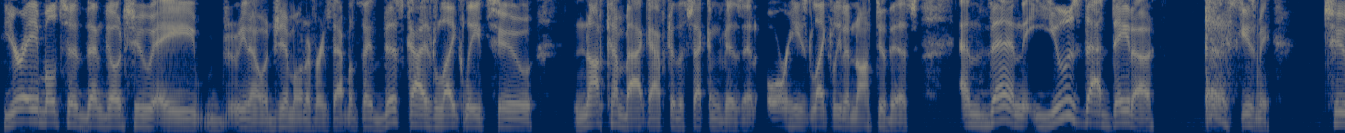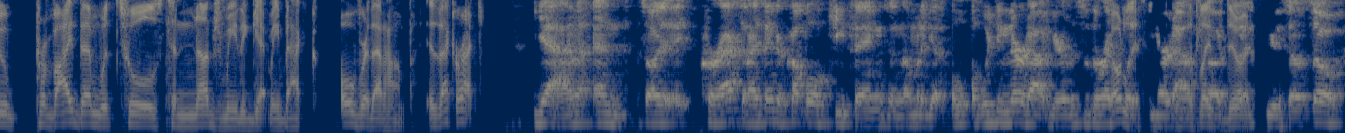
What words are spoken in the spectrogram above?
You're able to then go to a, you know, a gym owner, for example, and say, this guy's likely to not come back after the second visit, or he's likely to not do this. And then use that data, excuse me, to provide them with tools to nudge me to get me back over that hump. Is that correct? Yeah, and, and so I, correct. And I think a couple key things, and I'm going to get oh, we can nerd out here. This is the right totally. place to nerd this out. Is the place so to do it. So. So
